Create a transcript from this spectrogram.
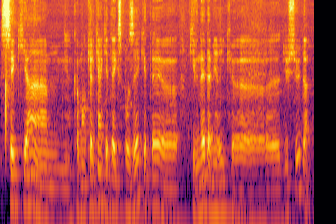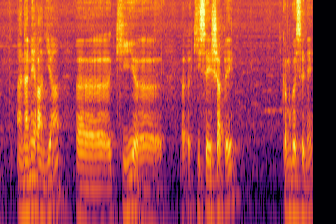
C'est qu'il y a quelqu'un qui était exposé, qui, venait d'Amérique du Sud, un Amérindien qui, s'est échappé comme Gosséné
